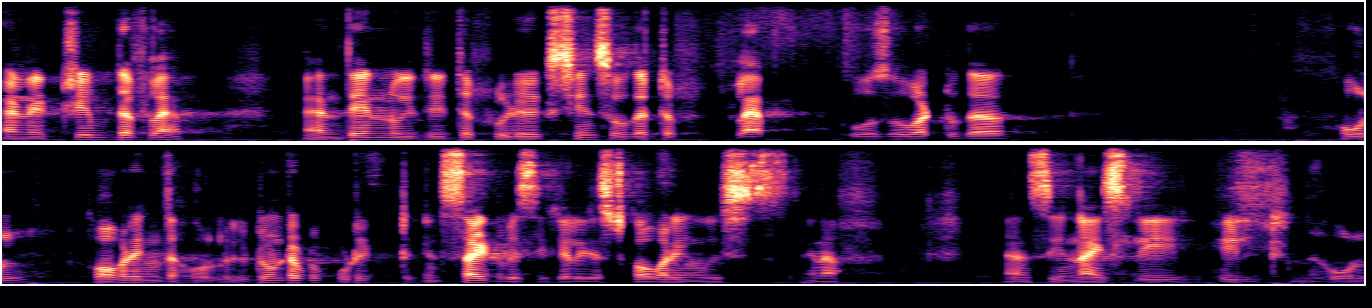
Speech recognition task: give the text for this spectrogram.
And it trimmed the flap and then we did the fluid exchange so that the flap goes over to the hole covering the hole. You don't have to put it inside basically just covering is enough and see nicely healed the hole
